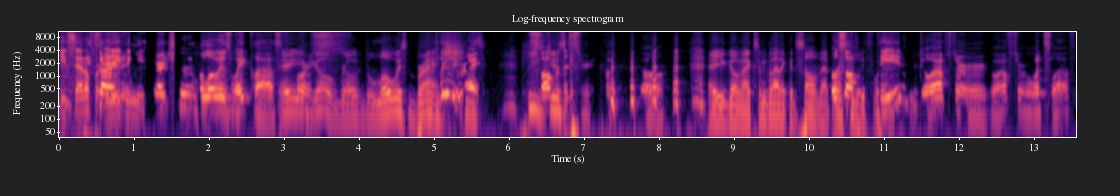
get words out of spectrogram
He'd settle He for started, anything. he started shooting below his weight class. There of you course. go, bro. The lowest branch. Completely right. He's, he's Solve just. mystery. Let's there you go, Max. I'm glad I could solve that Go solve problem with for Steve. Go after go after what's left.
